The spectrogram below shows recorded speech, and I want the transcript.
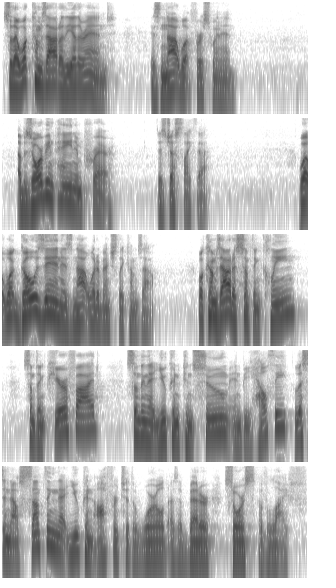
so that what comes out of the other end is not what first went in. Absorbing pain in prayer is just like that. What, what goes in is not what eventually comes out. What comes out is something clean, something purified, something that you can consume and be healthy. Listen now, something that you can offer to the world as a better source of life.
